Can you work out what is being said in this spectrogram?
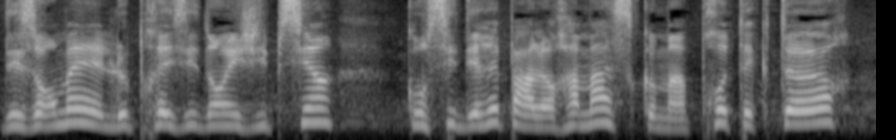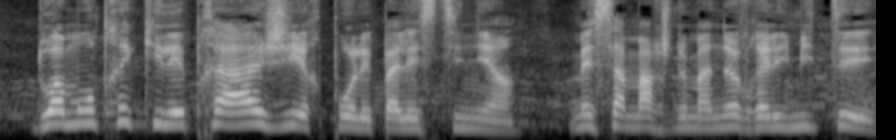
Désormais, le président égyptien, considéré par le Hamas comme un protecteur, doit montrer qu'il est prêt à agir pour les Palestiniens. Mais sa marge de manœuvre est limitée.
